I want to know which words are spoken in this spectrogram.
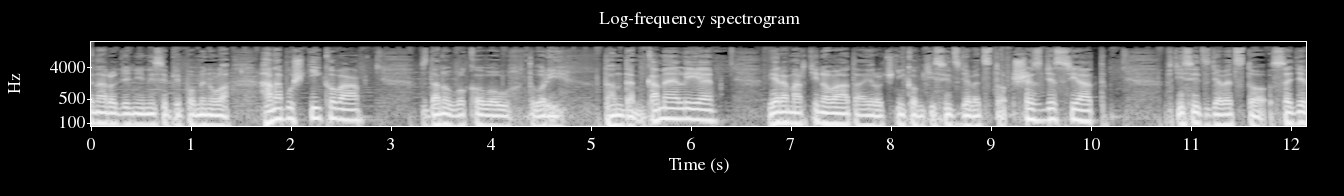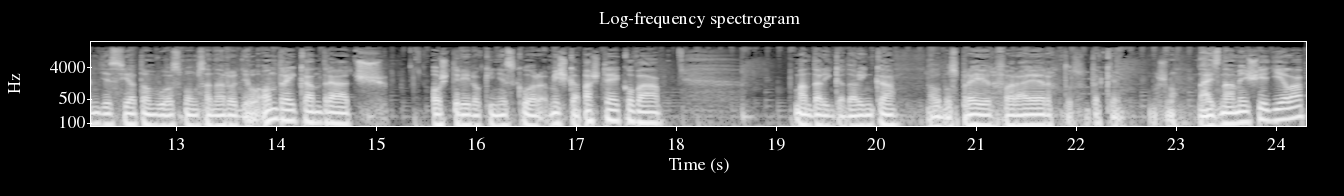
narodeniny si pripomenula Hanna Buštíková, s Danou Vlkovou tvorí tandem Kamélie, Viera Martinová, tá je ročníkom 1960. V 1978 sa narodil Ondrej Kandráč, o 4 roky neskôr Miška Paštéková, Mandarinka Darinka alebo Sprayer Farajer, to sú také možno najznámejšie diela.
